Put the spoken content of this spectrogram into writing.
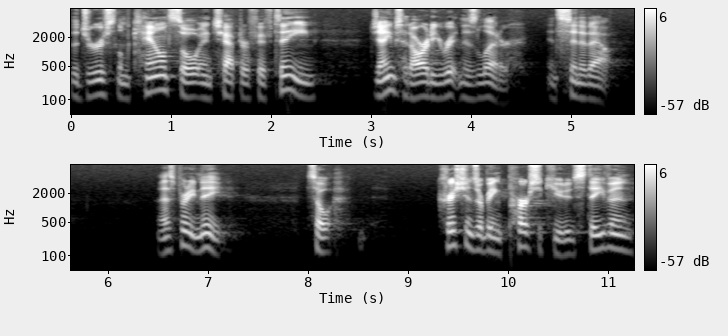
the Jerusalem council in chapter 15, James had already written his letter and sent it out. That's pretty neat. So Christians are being persecuted. Stephen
